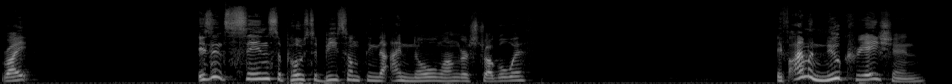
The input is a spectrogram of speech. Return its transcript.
Right? Isn't sin supposed to be something that I no longer struggle with? If I'm a new creation,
